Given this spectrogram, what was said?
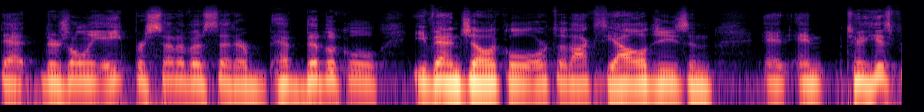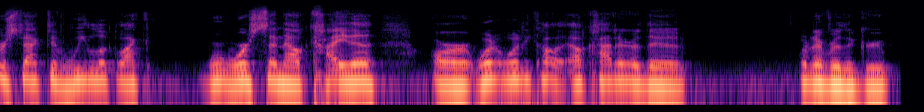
that there's only 8% of us that are have biblical evangelical orthodox theologies and and and to his perspective we look like we're worse than al-qaeda or what, what do you call it? Al-qaeda or the whatever the group,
